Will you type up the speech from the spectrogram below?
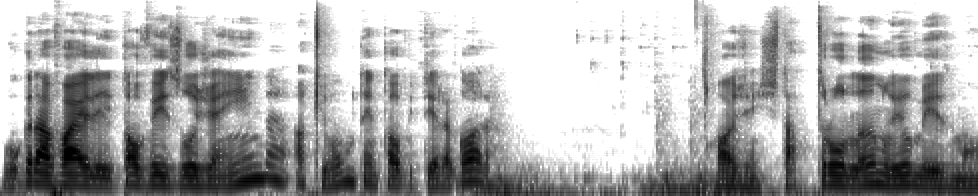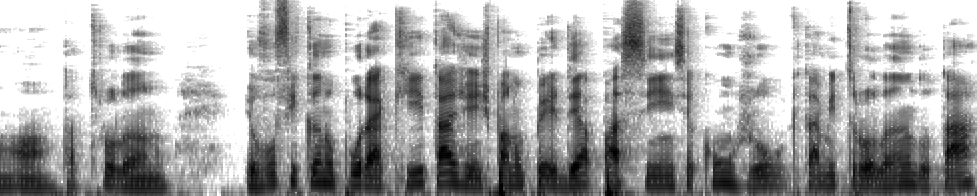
Vou gravar ele talvez hoje ainda. Aqui, vamos tentar obter agora. Ó, gente, tá trolando eu mesmo, ó, tá trolando. Eu vou ficando por aqui, tá, gente? Pra não perder a paciência com o jogo que tá me trollando, tá?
